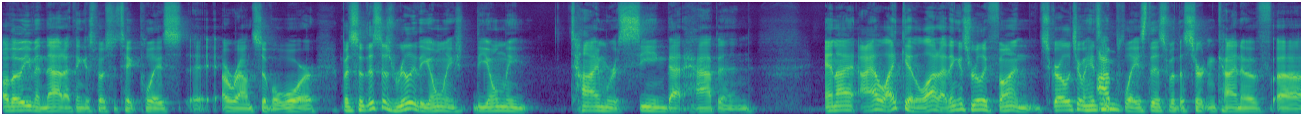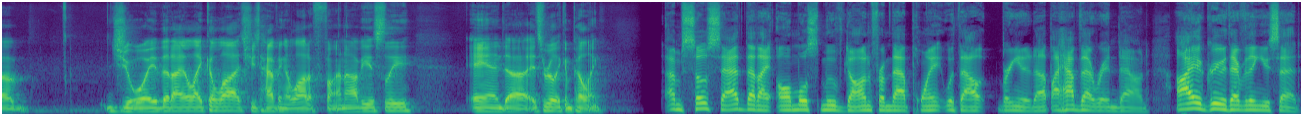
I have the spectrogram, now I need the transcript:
Although even that I think is supposed to take place uh, around Civil War. But so this is really the only the only time we're seeing that happen and I, I like it a lot. I think it's really fun. Scarlett Johansson I'm- plays this with a certain kind of uh, joy that I like a lot. She's having a lot of fun, obviously, and uh, it's really compelling. I'm so sad that I almost moved on from that point without bringing it up. I have that written down. I agree with everything you said.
